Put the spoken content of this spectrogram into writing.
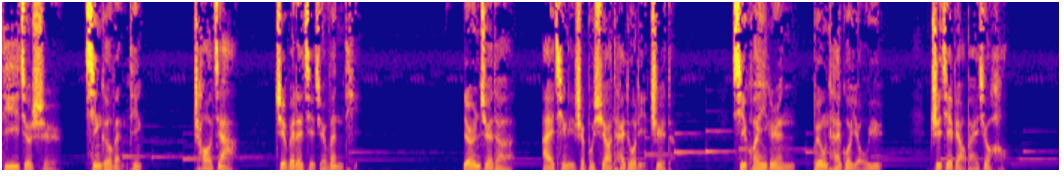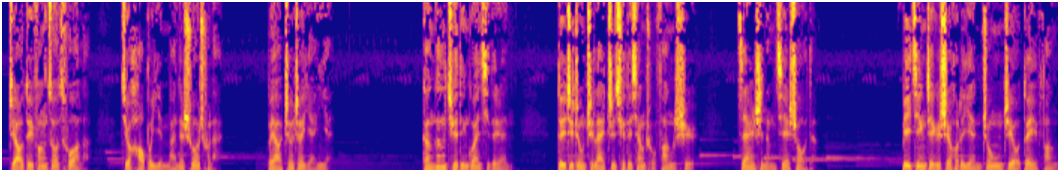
第一就是性格稳定，吵架只为了解决问题。有人觉得爱情里是不需要太多理智的，喜欢一个人不用太过犹豫，直接表白就好，只要对方做错了。就毫不隐瞒的说出来，不要遮遮掩掩。刚刚确定关系的人，对这种直来直去的相处方式，自然是能接受的。毕竟这个时候的眼中只有对方，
